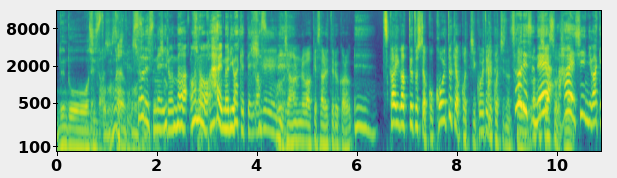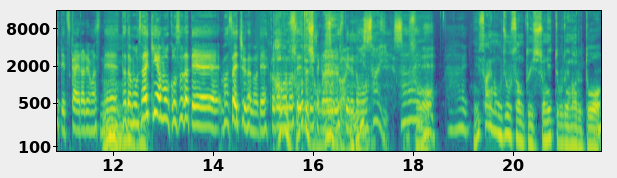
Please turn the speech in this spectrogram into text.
電動アシストのねそうですね。いろんなものをはい乗り分けていま綺す。麗にジャンル分けされてるからええ。使い勝手としてはこうこういう時はこっちこういう時はこっちの使そうですね。やすそうですね。はい、シーンに分けて使えられますね。ただもう最近はもう子育て真っ最中なので、子供の成自転車が多いですけれども。2歳ですね。はい。2歳のお嬢さんと一緒にってことになると、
